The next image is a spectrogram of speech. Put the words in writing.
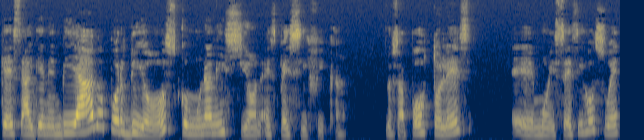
que es alguien enviado por Dios con una misión específica. Los apóstoles, eh, Moisés y Josué,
